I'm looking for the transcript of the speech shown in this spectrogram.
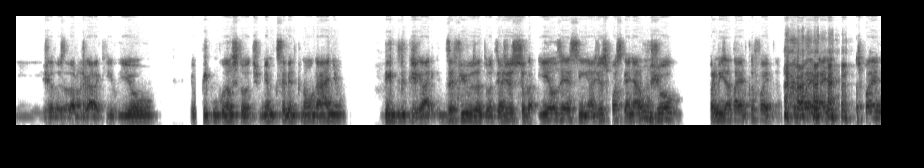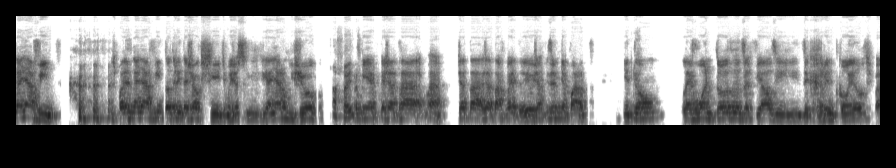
e os jogadores adoram jogar aquilo e eu, eu pico-me com eles todos, mesmo que sabendo que não ganho, digo-lhe que desafios a todos. E, às vezes, e eles é assim, às vezes posso ganhar um jogo para mim já está a época feita. Eles podem ganhar, eles podem ganhar 20. Eles podem ganhar 20 ou 30 jogos seguidos, mas eu se ganhar um jogo, para mim a época já está, já está, já está feita. Eu já fiz a minha parte. Então levo o ano todo a desafiá-los e dizer que rebento com eles. Pá,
